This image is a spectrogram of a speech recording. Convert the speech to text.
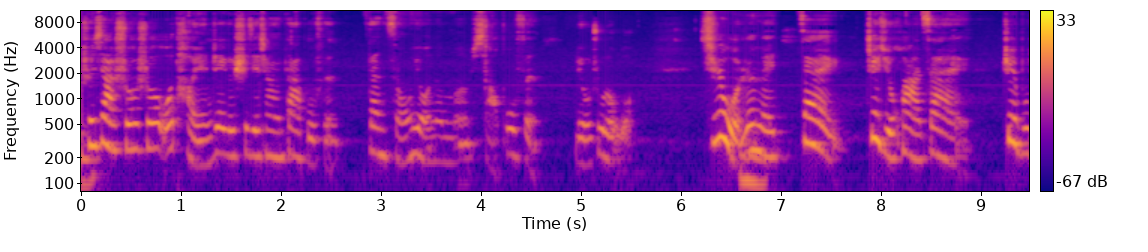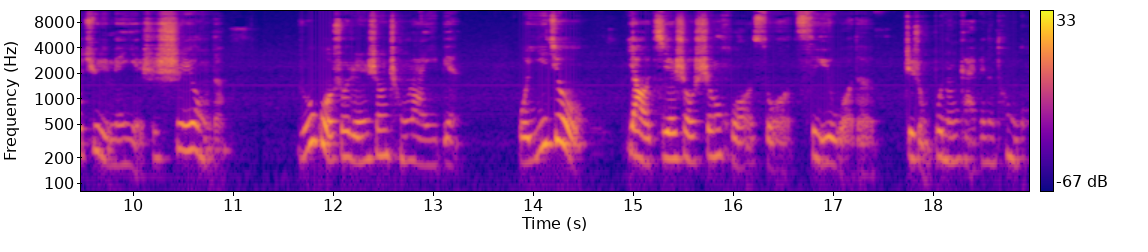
春夏说，说我讨厌这个世界上的大部分。但总有那么小部分留住了我。其实我认为，在这句话在这部剧里面也是适用的。如果说人生重来一遍，我依旧要接受生活所赐予我的这种不能改变的痛苦，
